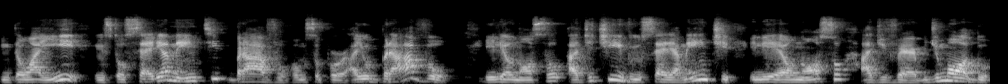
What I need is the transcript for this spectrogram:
Então aí eu estou seriamente bravo, vamos supor. Aí o bravo, ele é o nosso aditivo, e o seriamente, ele é o nosso advérbio de modo.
